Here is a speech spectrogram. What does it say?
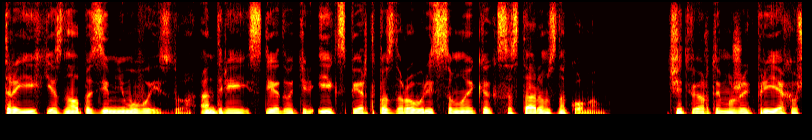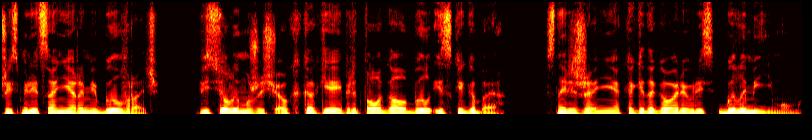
Троих я знал по зимнему выезду. Андрей, следователь и эксперт поздоровались со мной как со старым знакомым. Четвертый мужик, приехавший с милиционерами, был врач. Веселый мужичок, как я и предполагал, был из КГБ. Снаряжение, как и договаривались, было минимум.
